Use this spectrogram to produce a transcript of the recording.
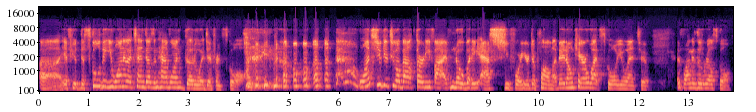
Uh, if you the school that you want to attend doesn't have one go to a different school you know? Once you get to about 35 nobody asks you for your diploma. They don't care what school you went to as long as it's a real school.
